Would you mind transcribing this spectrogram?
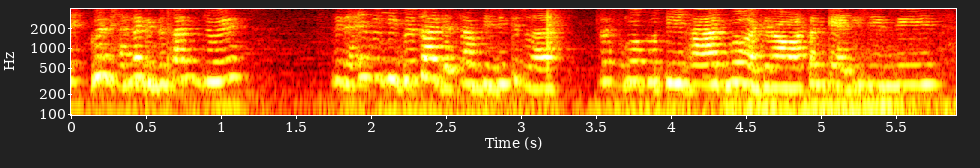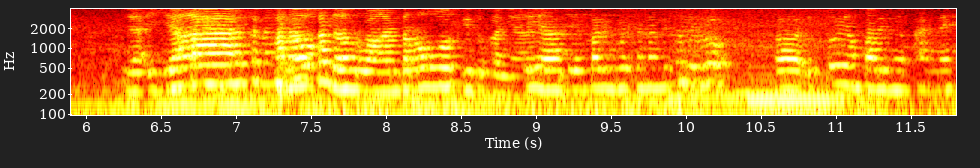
eh gue di sana gendutan cuy. Setidaknya pipi gue tuh ada cabai dikit lah. Terus gue putihan gue gak jerawatan kayak di sini. Ya seneng karena lu kan dalam ruangan terus gitu kan ya. iya yang paling gue senang itu dulu eh, itu yang paling aneh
